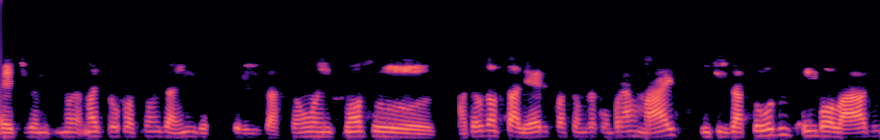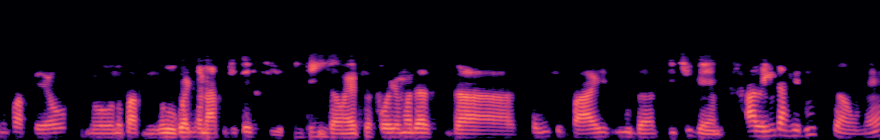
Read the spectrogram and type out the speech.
é, tivemos mais preocupações ainda, esterilizações, nossos até os nossos talheres passamos a comprar mais e utilizar todos embolados no papel, no, no, no guardanapo de tecido. Entendi. Então essa foi uma das, das principais mudanças que tivemos. Além da redução, né?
